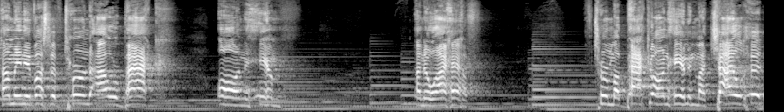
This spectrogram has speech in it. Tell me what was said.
How many of us have turned our back on him? I know I have. I've turned my back on him in my childhood,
